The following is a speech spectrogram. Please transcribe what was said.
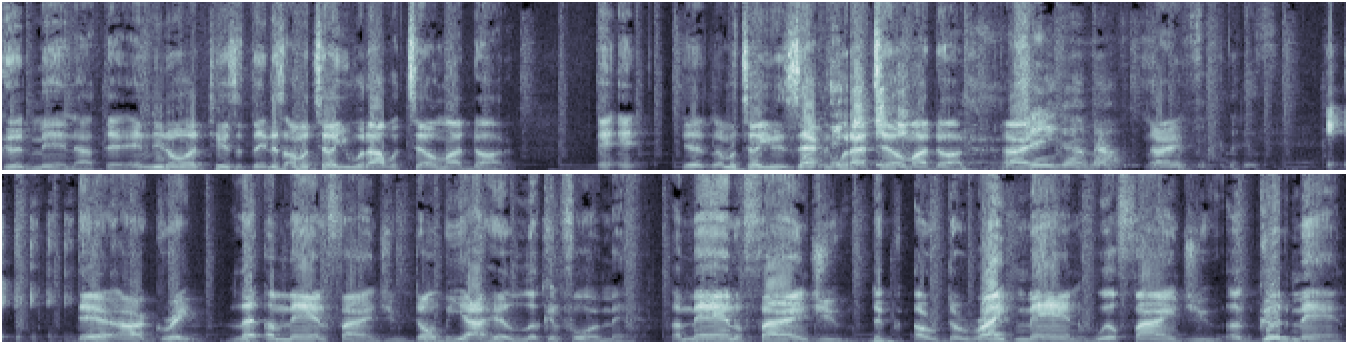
good men out there. And you know what? Here's the thing. This, I'm gonna tell you what I would tell my daughter. And, and yeah, I'm gonna tell you exactly what I tell my daughter. All right. Machine gun mouth. All right. There are great. Let a man find you. Don't be out here looking for a man. A man will find you. The uh, the right man will find you. A good man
